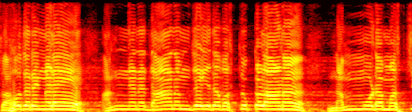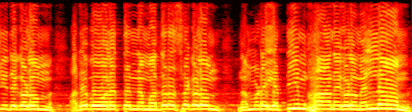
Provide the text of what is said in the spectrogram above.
സഹോദരങ്ങളെ അങ്ങനെ ദാനം ചെയ്ത വസ്തുക്കളാണ് നമ്മുടെ മസ്ജിദുകളും അതുപോലെ തന്നെ മദ്രസകളും നമ്മുടെ യത്തീംഖാനകളും എല്ലാം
